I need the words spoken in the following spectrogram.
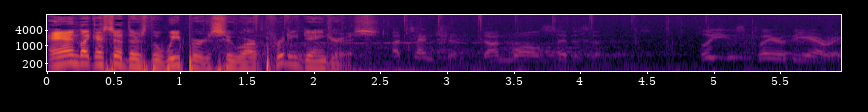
And like I said, there's the weepers who are pretty dangerous. Attention, Dunwall citizens. Please clear the area.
